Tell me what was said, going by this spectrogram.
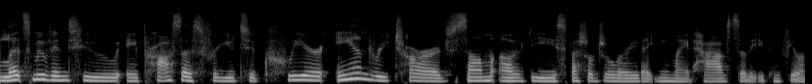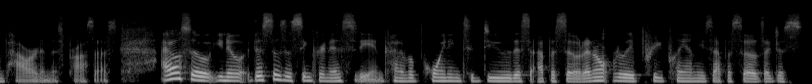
let's move into a process for you to clear and recharge some of the special jewelry that you might have so that you can feel empowered in this process. I also, you know, this is a synchronicity and kind of a pointing to do this episode. I don't really pre plan these episodes, I just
